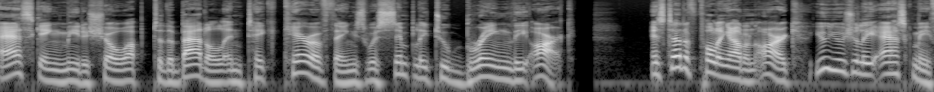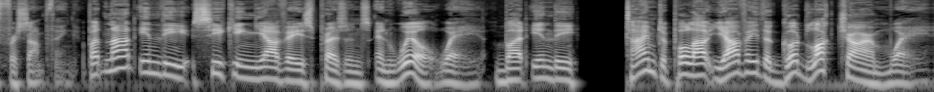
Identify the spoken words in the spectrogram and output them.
asking me to show up to the battle and take care of things was simply to bring the ark. Instead of pulling out an ark, you usually ask me for something, but not in the seeking Yahweh's presence and will way, but in the time to pull out Yahweh the good luck charm way.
